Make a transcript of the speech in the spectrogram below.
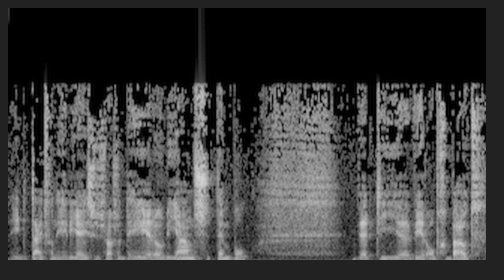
in de tijd van de Heer Jezus was het de Herodiaanse tempel, werd die weer opgebouwd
